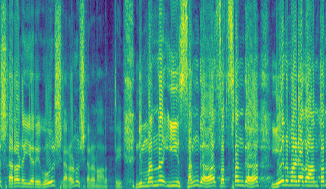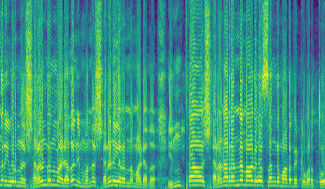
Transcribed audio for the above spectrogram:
ಶರಣಯ್ಯರಿಗೂ ಶರಣು ಶರಣಾರ್ಥಿ. ನಿಮ್ಮನ್ನ ಈ ಸಂಘ ಸತ್ಸಂಗ ಏನು ಮಾಡ್ಯದ ಅಂತಂದ್ರೆ ಇವ್ರನ್ನ ಶರಣರನ್ನ ಮಾಡ್ಯದ, ನಿಮ್ಮನ್ನ ಶರಣಯ್ಯರನ್ನ ಮಾಡ್ಯದ. ಇಂಥ ಶರಣರನ್ನ ಮಾಡುವ ಸಂಘ ಮಾಡಬೇಕು ಹೊರತು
